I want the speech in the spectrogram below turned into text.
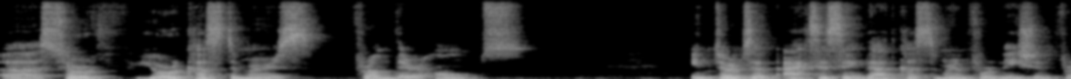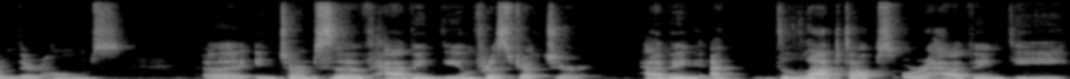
uh, serve your customers from their homes in terms of accessing that customer information from their homes, uh, in terms of having the infrastructure, having the laptops or having the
